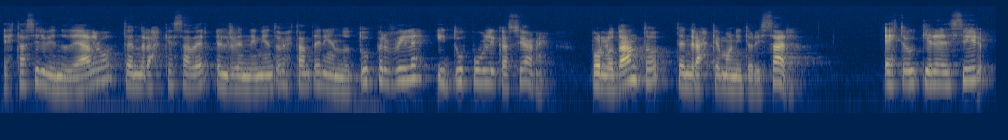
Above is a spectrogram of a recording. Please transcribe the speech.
está sirviendo de algo, tendrás que saber el rendimiento que están teniendo tus perfiles y tus publicaciones. Por lo tanto, tendrás que monitorizar esto quiere decir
